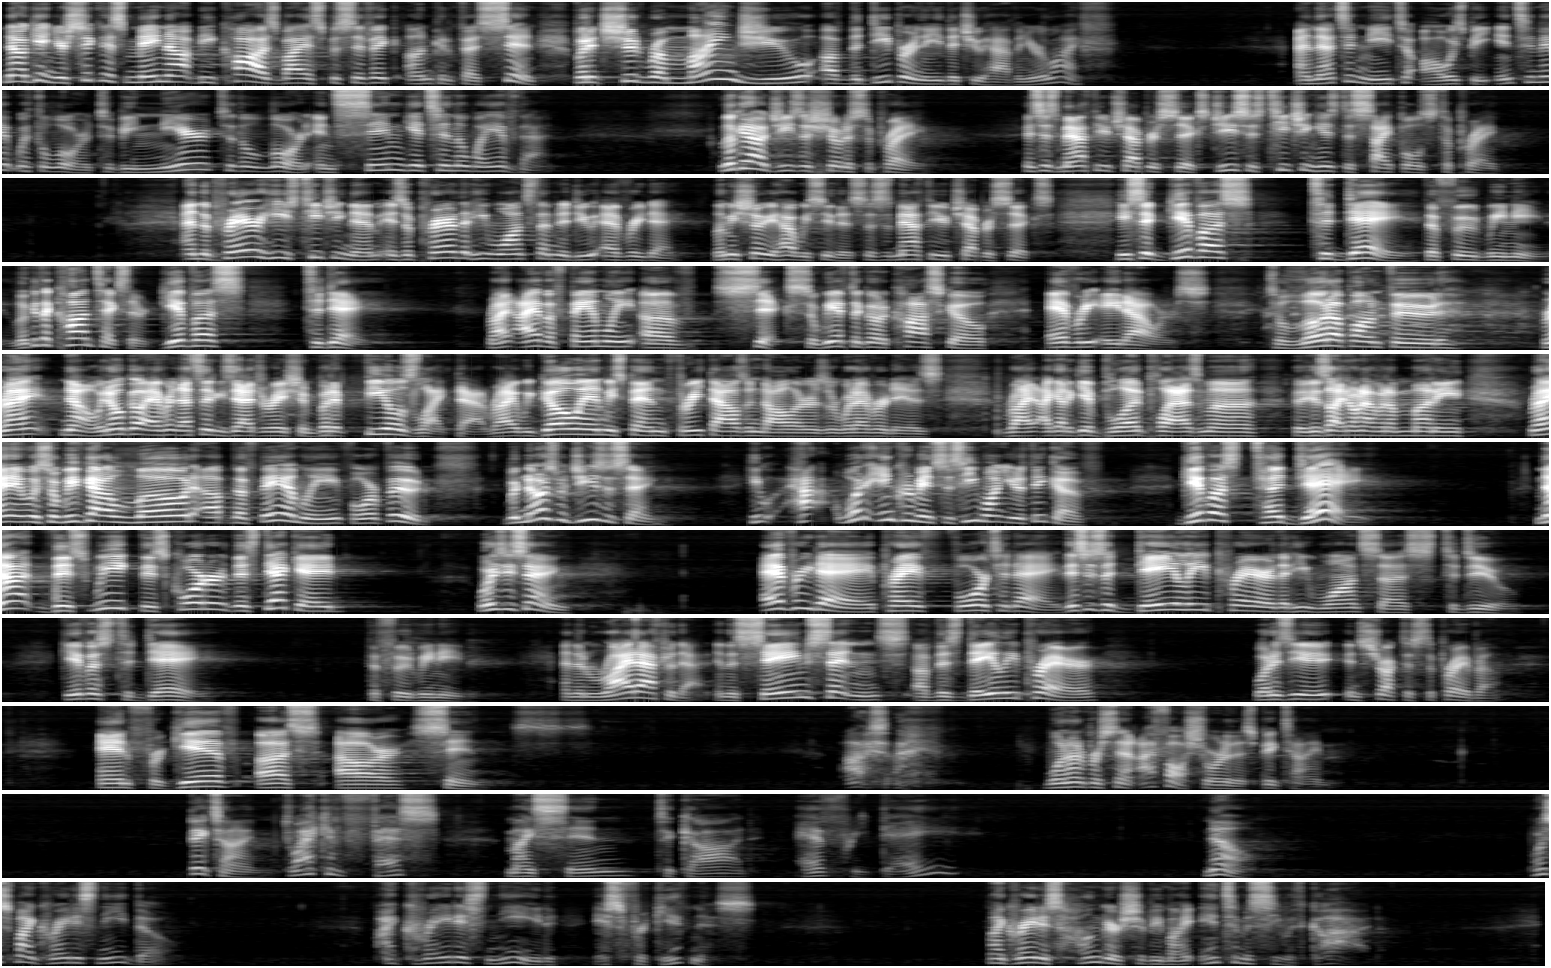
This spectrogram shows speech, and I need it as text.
Now, again, your sickness may not be caused by a specific unconfessed sin, but it should remind you of the deeper need that you have in your life. And that's a need to always be intimate with the Lord, to be near to the Lord, and sin gets in the way of that. Look at how Jesus showed us to pray. This is Matthew chapter 6. Jesus teaching his disciples to pray. And the prayer he's teaching them is a prayer that he wants them to do every day. Let me show you how we see this. This is Matthew chapter 6. He said, Give us today the food we need. Look at the context there. Give us today. Right? I have a family of six, so we have to go to Costco every eight hours to load up on food, right? No, we don't go every, that's an exaggeration, but it feels like that, right? We go in, we spend $3,000 or whatever it is, right? I got to give blood plasma because I don't have enough money, right? And so we've got to load up the family for food. But notice what Jesus is saying. He, how, what increments does he want you to think of? Give us today, not this week, this quarter, this decade. What is he saying? Every day, pray for today. This is a daily prayer that He wants us to do. Give us today the food we need. And then, right after that, in the same sentence of this daily prayer, what does He instruct us to pray about? And forgive us our sins. 100%. I fall short of this big time. Big time. Do I confess my sin to God every day? No. What's my greatest need, though? My greatest need is forgiveness. My greatest hunger should be my intimacy with God.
